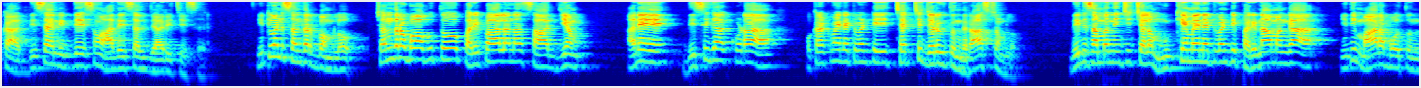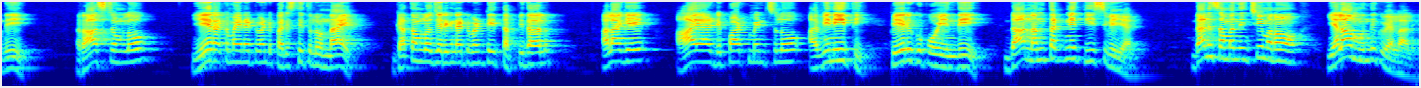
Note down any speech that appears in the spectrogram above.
ఒక దిశానిర్దేశం ఆదేశాలు జారీ చేశారు. ఇటువంటి సందర్భంలో చంద్రబాబుతో పరిపాలన సాధ్యం అనే దిశగా కూడా ఒక రకమైనటువంటి చర్చ జరుగుతుంది రాష్ట్రంలో. దీనికి సంబంధించి చాలా ముఖ్యమైనటువంటి పరిణామంగా ఇది మారబోతుంది. రాష్ట్రంలో ఏ రకమైనటువంటి పరిస్థితులు ఉన్నాయి గతంలో జరిగినటువంటి తప్పిదాలు అలాగే ఆయా డిపార్ట్మెంట్స్లో అవినీతి పేరుకుపోయింది. దాన్నంతటినీ తీసివేయాలి. దానికి సంబంధించి మనం ఎలా ముందుకు వెళ్ళాలి?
